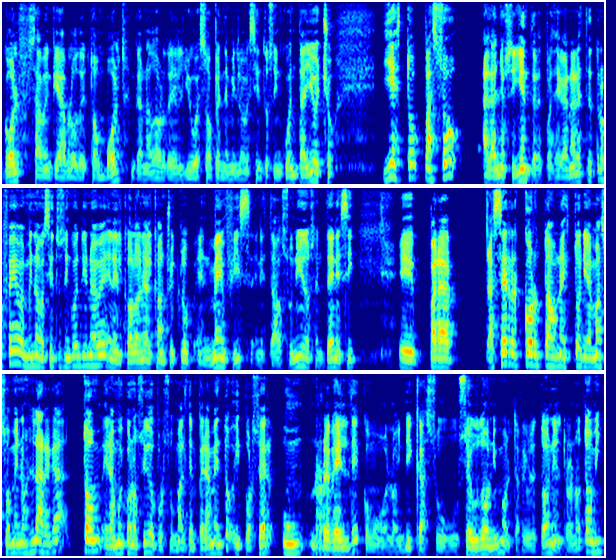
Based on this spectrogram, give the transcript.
golf saben que hablo de Tom Bolt, ganador del US Open de 1958. Y esto pasó al año siguiente, después de ganar este trofeo, en 1959, en el Colonial Country Club en Memphis, en Estados Unidos, en Tennessee. Eh, para hacer corta una historia más o menos larga, Tom era muy conocido por su mal temperamento y por ser un rebelde, como lo indica su seudónimo, el terrible Tony, el trono Tommy,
